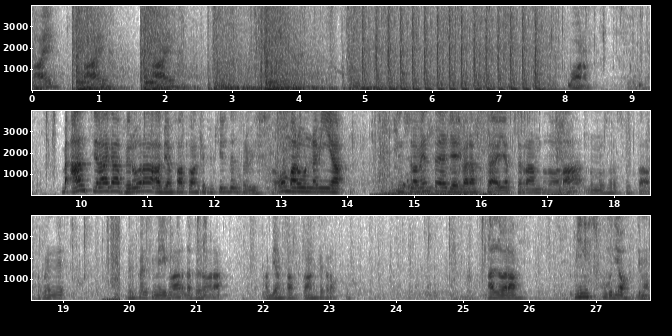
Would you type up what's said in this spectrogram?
Vai, vai, vai. Buono. Beh, anzi, raga, per ora abbiamo fatto anche più kill del previsto. Oh, maronna mia. Sinceramente, di arrivare a 6 atterrando là, non me lo sarei aspettato. Quindi, per quel che mi riguarda, per ora abbiamo fatto anche troppo. Allora, mini scudi, ottimo.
